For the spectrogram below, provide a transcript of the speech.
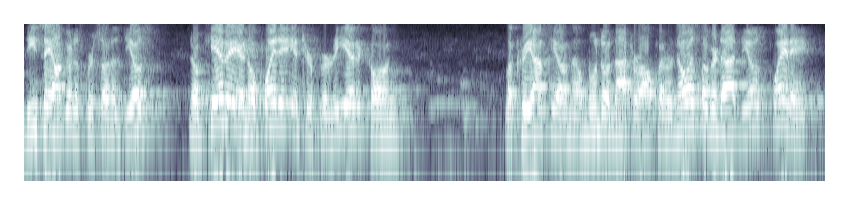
Dice algunas personas, Dios no quiere y no puede interferir con la creación, el mundo natural, pero no es la verdad, Dios puede.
